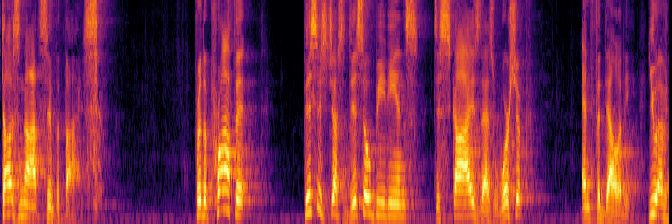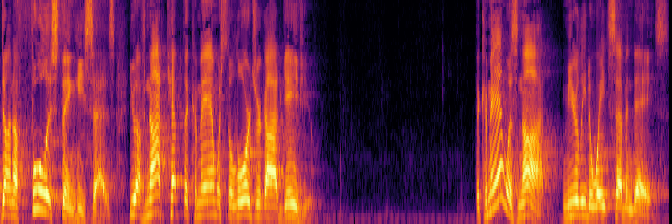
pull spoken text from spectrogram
does not sympathize. For the prophet, this is just disobedience disguised as worship and fidelity. You have done a foolish thing, he says. You have not kept the command which the Lord your God gave you. The command was not merely to wait seven days.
